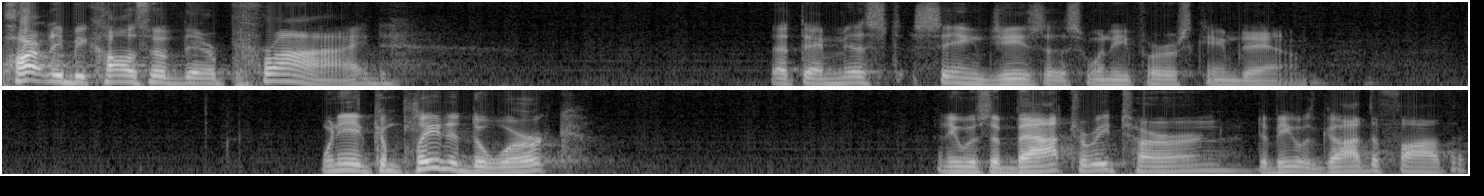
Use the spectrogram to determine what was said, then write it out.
partly because of their pride that they missed seeing Jesus when he first came down. When he had completed the work and he was about to return to be with God the Father,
